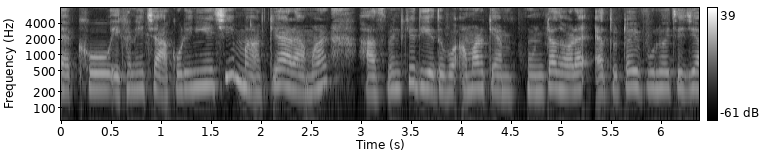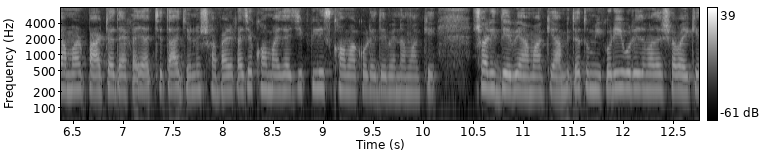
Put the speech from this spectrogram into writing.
দেখো, এখানে চা করে নিয়েছি, মাকে আর আমার হাজব্যান্ডকে দিয়ে দেবো। আমার ক্যাম ফোনটা ধরা এতটাই ভুল হয়েছে যে আমার পাটা দেখা যাচ্ছে, তার জন্য সবার কাছে ক্ষমা চাইছি। প্লিজ ক্ষমা করে দেবেন আমাকে। সরি দেবে আমাকে। আমি তো তুমি করেই বলি তোমাদের সবাইকে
